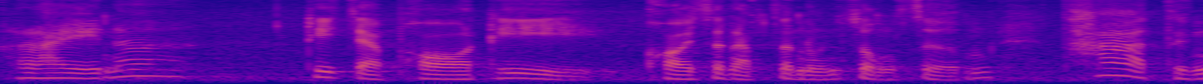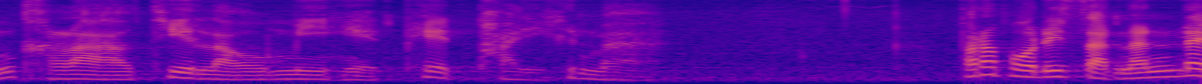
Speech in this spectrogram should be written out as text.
ใครนะที่จะพอที่คอยสนับสนุนส่งเสริม ถ้าถึงคราวที่เรามีเหตุเพศภัยขึ้นมา พระโพธิสัตว์นั้นได้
